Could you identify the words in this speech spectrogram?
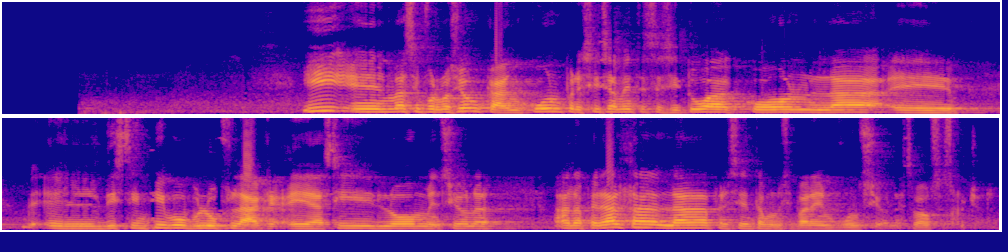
Y en más información, Cancún precisamente se sitúa con la, eh, el distintivo Blue Flag, eh, así lo menciona Ana Peralta, la presidenta municipal en funciones. Vamos a escuchar.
